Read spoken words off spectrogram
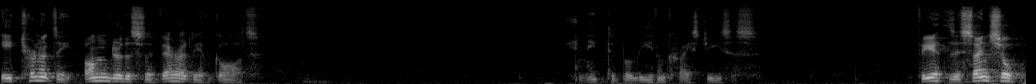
Eternity under the severity of God. You need to believe in Christ Jesus. Faith is essential,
